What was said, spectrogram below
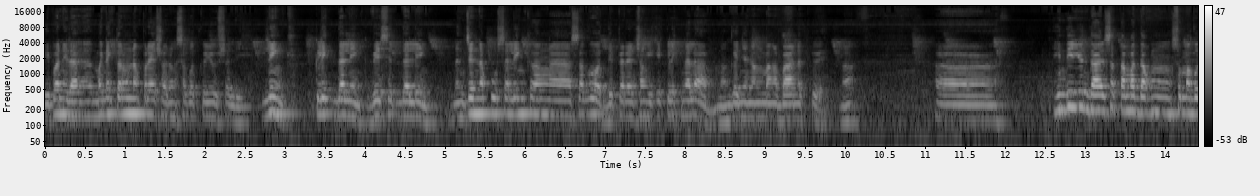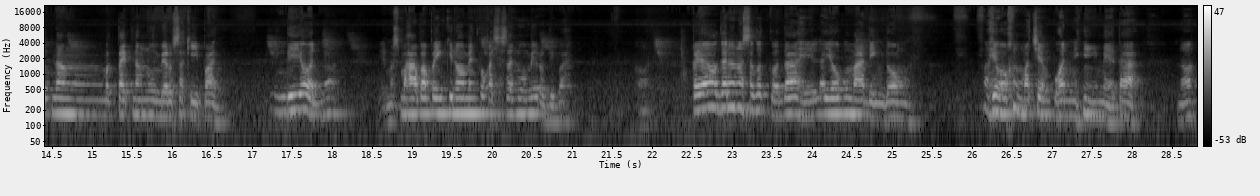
di ba nila, mag nagtanong ng presyo, anong sagot ko usually? Link, click the link, visit the link. Nandyan na po sa link ang ah, sagot, diferensyang i-click na lang. Mga ganyan ang mga banat ko eh. No? Ah, hindi yun dahil sa tamad akong sumagot ng mag-type ng numero sa keypad. Hindi yun, no? Eh, mas mahaba pa yung kinoment ko kaysa sa numero, di ba? Oh. Kaya ganun ang sagot ko dahil ayaw kong madingdong. Ayaw kong matsyempuhan ni Meta, no?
